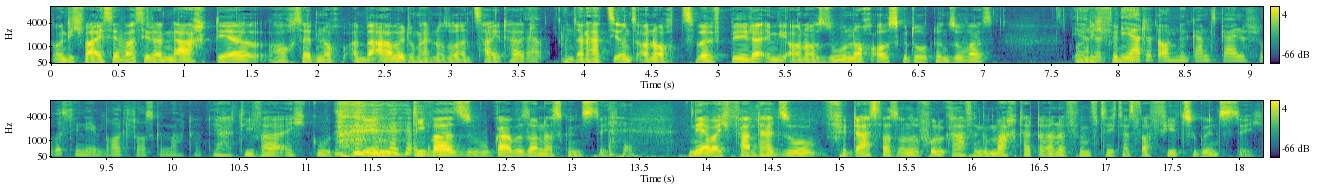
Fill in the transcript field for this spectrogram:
Und ich weiß ja, was sie dann nach der Hochzeit noch an Bearbeitung halt noch so an Zeit hat. Ja. Und dann hat sie uns auch noch zwölf Bilder irgendwie auch noch so noch ausgedruckt und sowas. Und ihr, hattet, ich find, ihr hattet auch eine ganz geile Floristin, die den Brautstrauß gemacht hat. Ja, die war echt gut. Den, die war sogar besonders günstig. Nee, aber ich fand halt so, für das, was unsere Fotografin gemacht hat, 350, das war viel zu günstig.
